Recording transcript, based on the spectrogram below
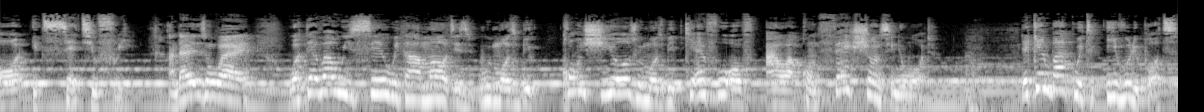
or it sets you free. And that is why whatever we say with our mouth is we must be conscious, we must be careful of our confessions in the word. They came back with evil reports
